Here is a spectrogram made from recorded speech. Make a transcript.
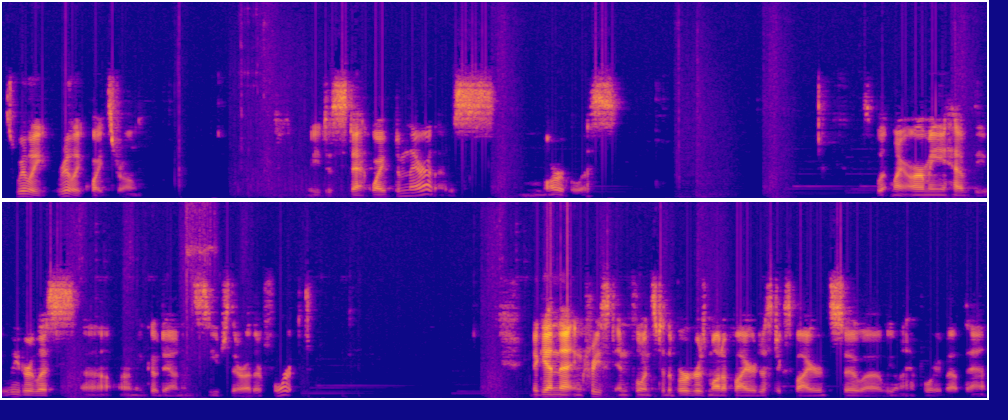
It's really really quite strong. We just stack wiped them there. That was marvelous. Split my army, have the leaderless uh, army go down and siege their other fort. Again, that increased influence to the burghers modifier just expired, so uh, we don't have to worry about that.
